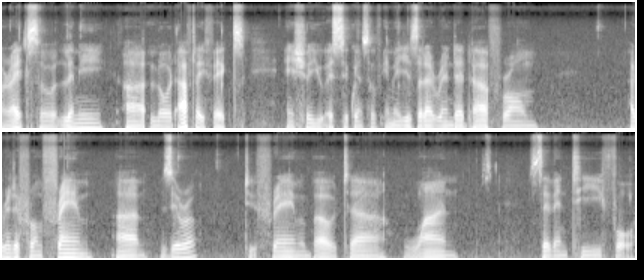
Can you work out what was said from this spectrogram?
Alright so let me uh, load After Effects and show you a sequence of images that I rendered uh, from I rendered from frame um, 0 to frame about uh, 174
